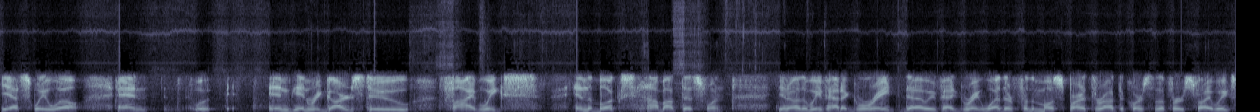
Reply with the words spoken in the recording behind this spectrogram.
Yes, we will. And in, in regards to five weeks in the books, how about this one? You know that we've had a great uh, we've had great weather for the most part throughout the course of the first five weeks.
